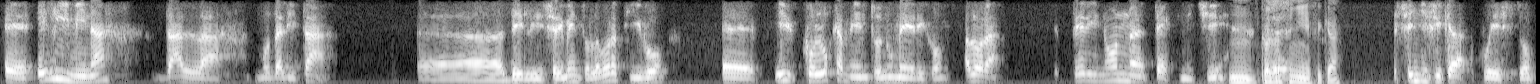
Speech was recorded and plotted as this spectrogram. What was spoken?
eh, elimina dalla modalità eh, dell'inserimento lavorativo eh, il collocamento numerico. Allora, per i non tecnici... Mm, cosa eh, significa? Significa questo,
